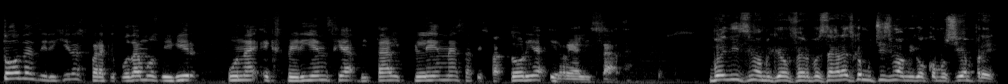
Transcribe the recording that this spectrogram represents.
todas dirigidas para que podamos vivir una experiencia vital plena, satisfactoria y realizada. Buenísimo, mi querido Fer. Pues te agradezco muchísimo, amigo, como siempre.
